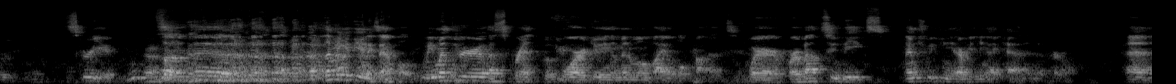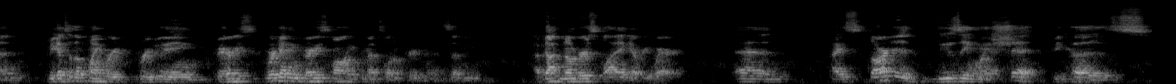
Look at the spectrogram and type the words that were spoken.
version. Screw you. So the, let me give you an example. We went through a sprint before doing a minimum viable product, where for about two weeks, I'm tweaking everything I can in the kernel. And we get to the point where we're doing very, we're getting very small incremental improvements, and I've got numbers flying everywhere. And I started losing my shit because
